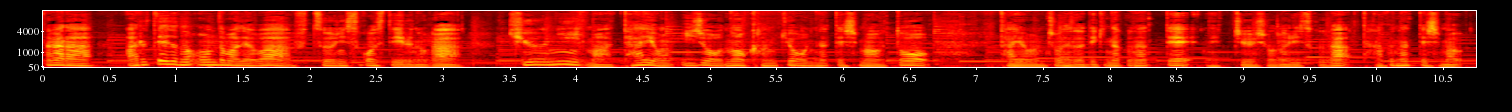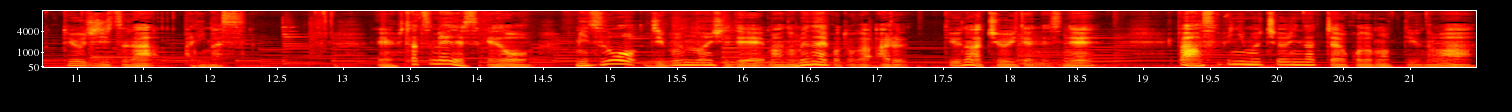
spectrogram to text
だからある程度の温度までは普通に過ごせているのが急にまあ体温以上の環境になってしまうと体温調節ができなくなって熱中症のリスクが高くなってしまうという事実があります、えー、2つ目ですけど水を自分の意思で、まあ、飲めないことがあるっていうのが注意点ですね。ぱ遊びに夢中になっちゃう子供っていうのは、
